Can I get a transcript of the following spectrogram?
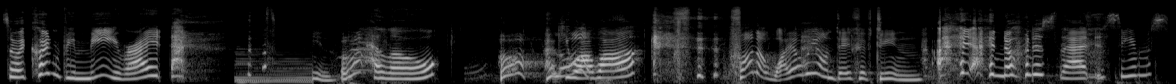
So it couldn't be me, right? Hello? Oh, hello. Chihuahua? Fauna, why are we on day 15? I, I noticed that. It seems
